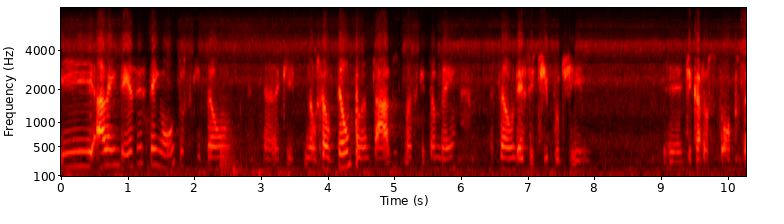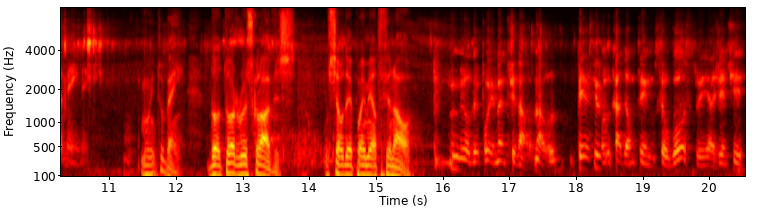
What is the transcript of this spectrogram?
E além desses, tem outros que estão, uh, que não são tão plantados, mas que também são desse tipo de, eh, de caroçopo também, né? Muito bem. Doutor Luiz Clóvis, o seu depoimento final. Meu depoimento final. Não, penso que cada um tem o seu gosto e a gente,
